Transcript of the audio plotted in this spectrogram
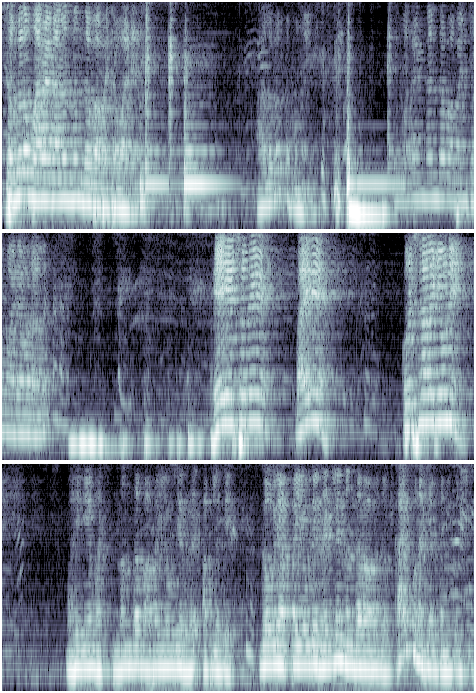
सगळं वारा घालून नंद बाबाच्या वाड्यात आलं बरं का पुन्हा नंद बाबांच्या वाड्यावर आलं हे यशोदे बाहेर ये. कृष्णाला घेऊन ये. बाहेर ये म्हट- बाबा एवढे रड- आपलं ते. गवळे आप्पा एवढे रडले नंदा बाबा जवळ काय पुन्हा केलं मी कृष्ण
